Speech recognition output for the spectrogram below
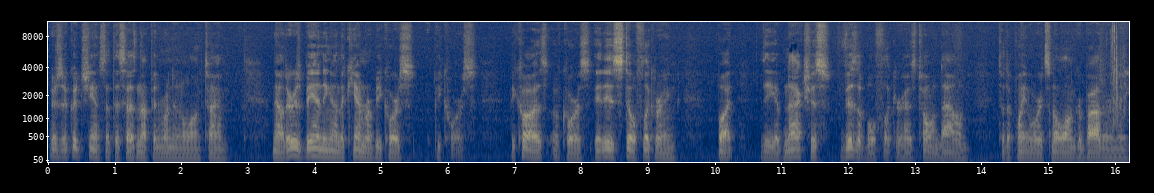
there's a good chance that this has not been running in a long time. Now there is banding on the camera because, because, because of course it is still flickering, but the obnoxious visible flicker has toned down to the point where it's no longer bothering me.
